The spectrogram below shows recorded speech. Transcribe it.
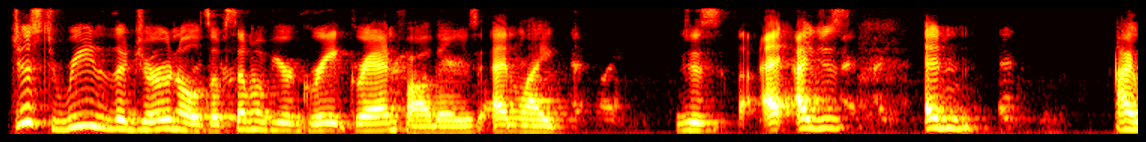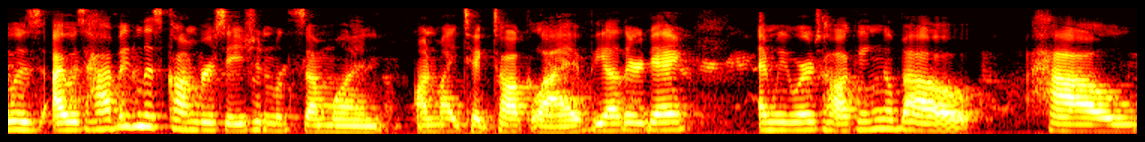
just read the journals of some of your great grandfathers and like just I, I just and I was I was having this conversation with someone on my TikTok live the other day and we were talking about how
